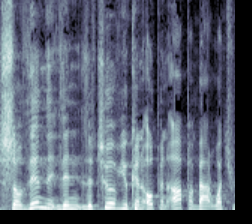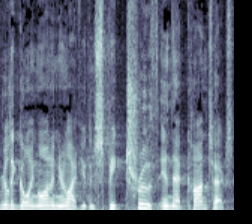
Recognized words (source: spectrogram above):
So then the, then the two of you can open up about what's really going on in your life. You can speak truth in that context.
